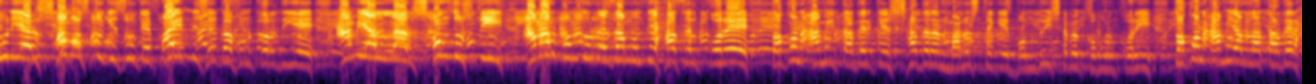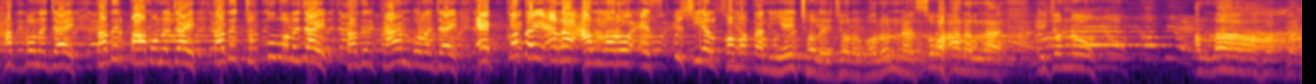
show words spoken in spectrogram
দুনিয়ার সমস্ত কিছুকে পায়ের নিচে দফন করে দিয়ে আমি আল্লাহর সন্তুষ্টি, আমার বন্ধুর রেজামন্দি হাসিল করে তখন আমি তাদেরকে সাধারণ মানুষ থেকে বন্ধু হিসেবে কবুল করি। তখন আমি আল্লাহ তাদের হাত বনে যায় তাদের পা বনে যায় তাদের চক্ষু বনে যায় তাদের কান বনে যায় এক কথায় এরা আল্লাহরও স্পেশিয়াল ক্ষমতা নিয়ে চলে। জোর বলুন না সোহান আল্লাহ এই জন্য আল্লাহ আকবার।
